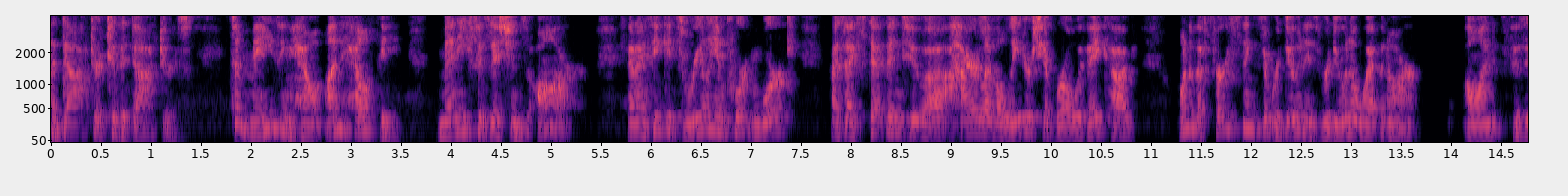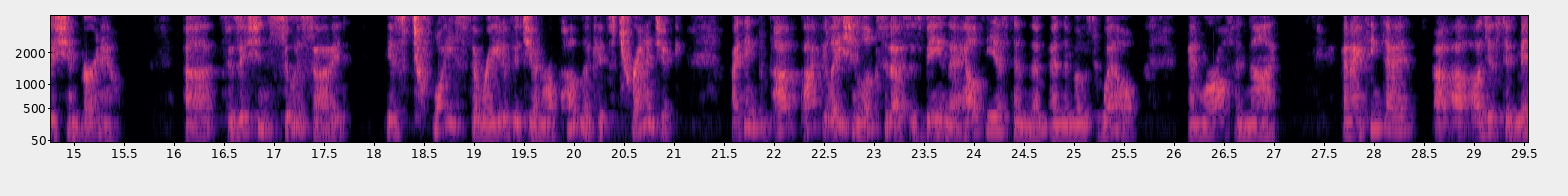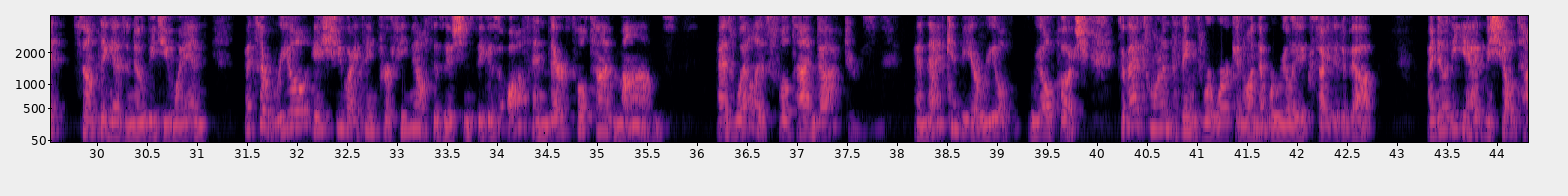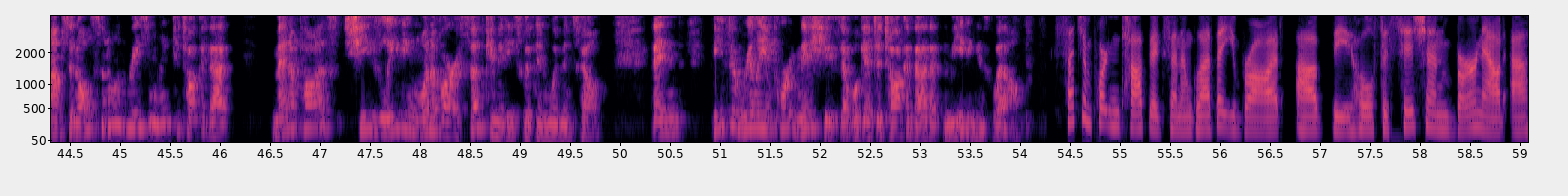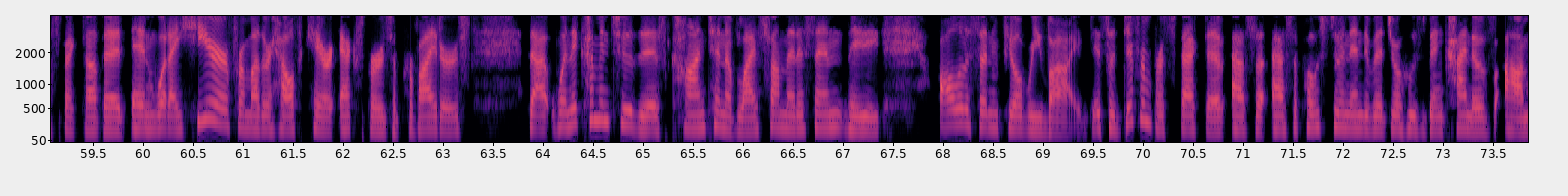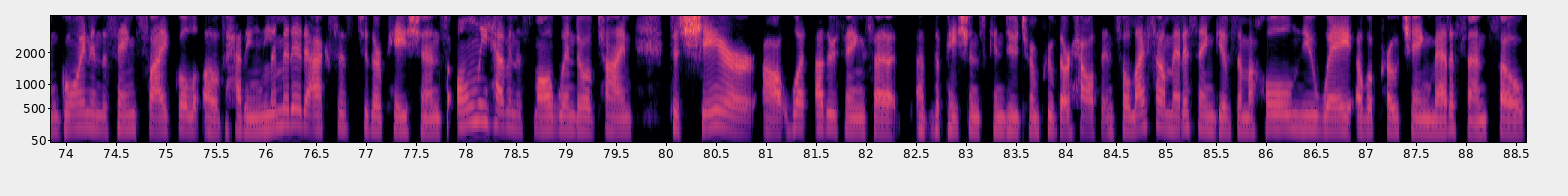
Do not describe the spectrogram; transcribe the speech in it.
a doctor to the doctors. It's amazing how unhealthy many physicians are. And I think it's really important work as I step into a higher level leadership role with ACOG. One of the first things that we're doing is we're doing a webinar on physician burnout. Uh, physician suicide is twice the rate of the general public. It's tragic. I think the po- population looks at us as being the healthiest and the, and the most well, and we're often not. And I think that uh, I'll just admit something as an OBGYN. That's a real issue, I think, for female physicians because often they're full-time moms as well as full-time doctors. And that can be a real, real push. So that's one of the things we're working on that we're really excited about. I know that you had Michelle Thompson Olson on recently to talk about menopause. She's leading one of our subcommittees within women's health. And these are really important issues that we'll get to talk about at the meeting as well. Such important topics. And I'm glad that you brought up the whole physician burnout aspect of it. And what I hear from other healthcare experts or providers that when they come into this content of lifestyle medicine, they all of a sudden feel revived. It's a different perspective as a, as opposed to an individual who's been kind of um, going in the same cycle of having limited access to their patients, only having a small window of time to share uh, what other things that uh, the patients can do to improve their health. And so lifestyle medicine gives them a whole new way of approaching medicine. So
